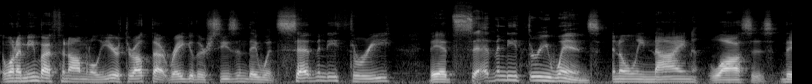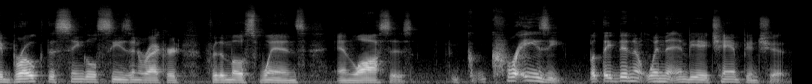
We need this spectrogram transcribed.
And what I mean by phenomenal year, throughout that regular season, they went 73. They had 73 wins and only nine losses. They broke the single season record for the most wins and losses. C- crazy, but they didn't win the NBA championship.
